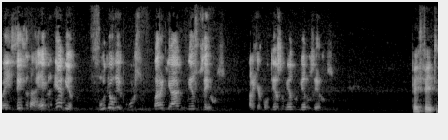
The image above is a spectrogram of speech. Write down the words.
A essência da regra é a mesma muda é o recurso para que haja menos erros, para que aconteçam menos, menos erros. Perfeito.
